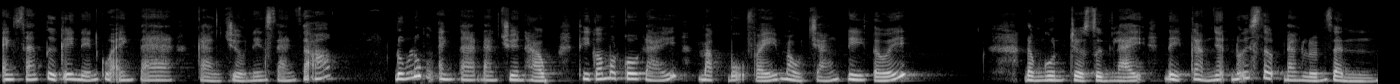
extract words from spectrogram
ánh sáng từ cây nến của anh ta càng trở nên sáng rõ. Đúng lúc anh ta đang chuyên học thì có một cô gái mặc bộ váy màu trắng đi tới. Đồng ngôn trở dừng lại để cảm nhận nỗi sợ đang lớn dần.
